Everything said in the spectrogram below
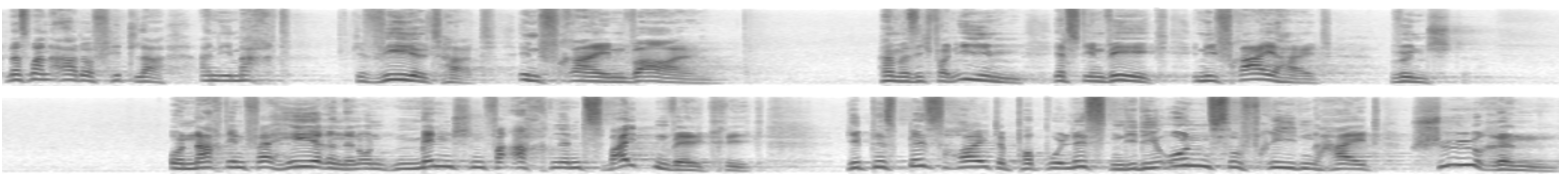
und dass man Adolf Hitler an die Macht gewählt hat in freien Wahlen, wenn man sich von ihm jetzt den Weg in die Freiheit wünschte. Und nach dem verheerenden und menschenverachtenden Zweiten Weltkrieg gibt es bis heute Populisten, die die Unzufriedenheit schüren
